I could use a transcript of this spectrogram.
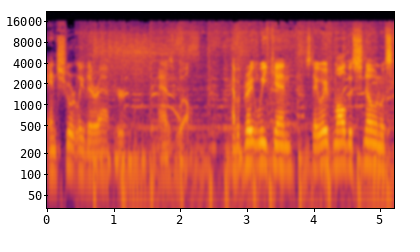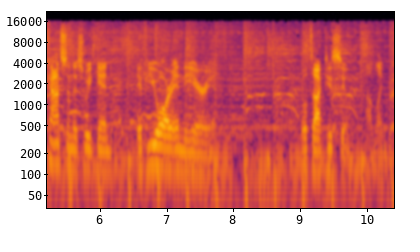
and shortly thereafter as well. Have a great weekend. Stay away from all this snow in Wisconsin this weekend if you are in the area. We'll talk to you soon. I'm Lindgren.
